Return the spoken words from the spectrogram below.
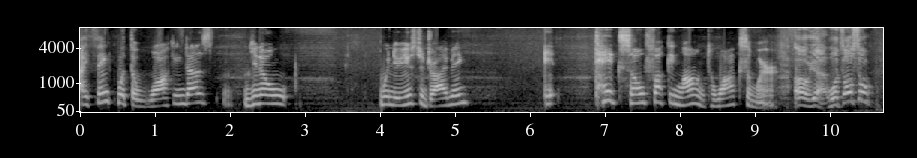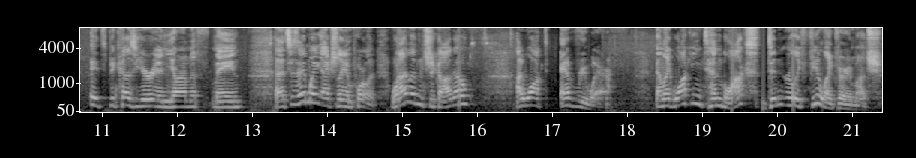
I think what the walking does, you know, when you're used to driving, takes so fucking long to walk somewhere. Oh yeah. Well, it's also it's because you're in Yarmouth, Maine. And it's the same way actually in Portland. When I lived in Chicago, I walked everywhere, and like walking ten blocks didn't really feel like very much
